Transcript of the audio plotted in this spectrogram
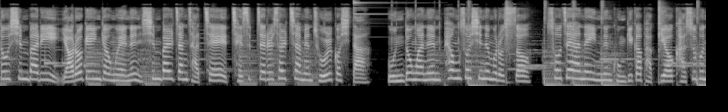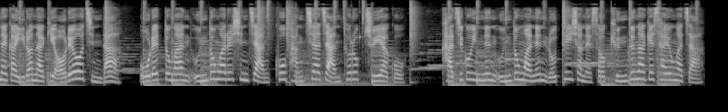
또 신발이 여러 개인 경우에는 신발장 자체에 제습제를 설치하면 좋을 것이다. 운동화는 평소 신음으로써 소재 안에 있는 공기가 바뀌어 가수분해가 일어나기 어려워진다. 오랫동안 운동화를 신지 않고 방치하지 않도록 주의하고 가지고 있는 운동화는 로테이션에서 균등하게 사용하자.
